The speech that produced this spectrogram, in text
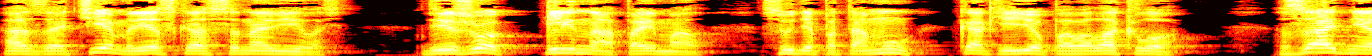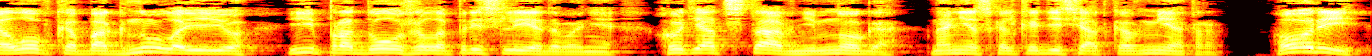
а затем резко остановилась. Движок клина поймал, судя по тому, как ее поволокло. Задняя ловко обогнула ее и продолжила преследование, хоть и отстав немного, на несколько десятков метров. «Ори,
